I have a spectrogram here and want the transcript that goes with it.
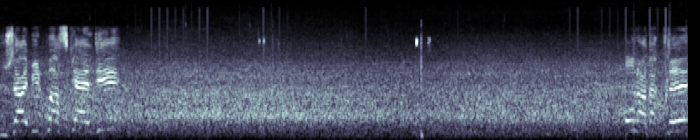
Güzel bir pas geldi. Olur ataklı.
